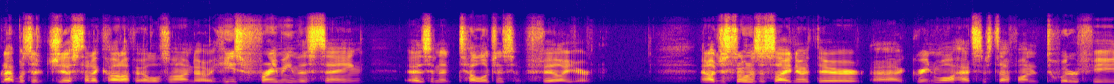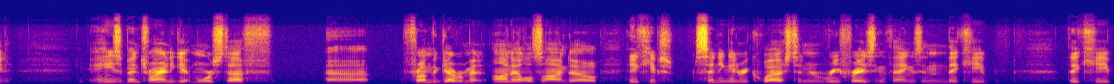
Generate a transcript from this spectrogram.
That was a gist that I caught off of Elizondo. He's framing this thing as an intelligence failure. And I'll just throw in as a side note there, uh, Greenwald had some stuff on Twitter feed. And he's been trying to get more stuff uh, from the government on Elizondo. He keeps sending in requests and rephrasing things, and they keep they keep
